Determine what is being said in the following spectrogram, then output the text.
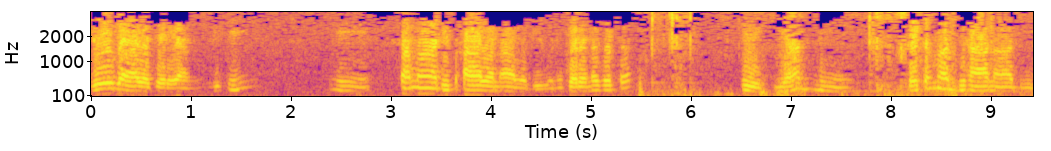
යෝගාවචරයන් විසින් මේ සමාධි භාවනාව දිනු කරනකොට ඒ කියන්නේ ප්‍රථම ධ්‍යාන ආදී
